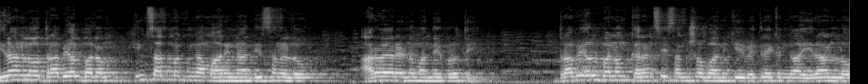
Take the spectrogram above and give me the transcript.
ఇరాన్లో ద్రవ్యోల్బణం హింసాత్మకంగా మారిన నిరసనలు అరవై రెండు మంది మృతి. ద్రవ్యోల్బణం కరెన్సీ సంక్షోభానికి వ్యతిరేకంగా ఇరాన్లో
